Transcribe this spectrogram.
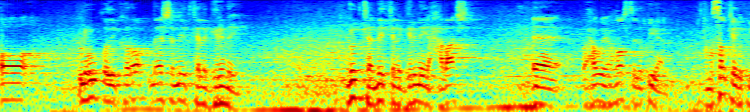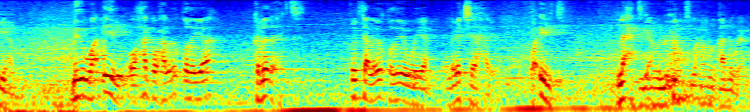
oo lagu qodi karo meesha meydka la gelinayo. Godka meydka la gelinaya xabaasha ee waxaa weeye hoosteeda ku yaalla ama salkeeda ku yaalla mid waa iil oo xagga waxaa laga qodayaa qiblada xigta. Godkaa laga qodayo weeyaan ee laga jeexayo waa iilkii laxdigi ama luxudki waxaan naqaano weeyaan.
